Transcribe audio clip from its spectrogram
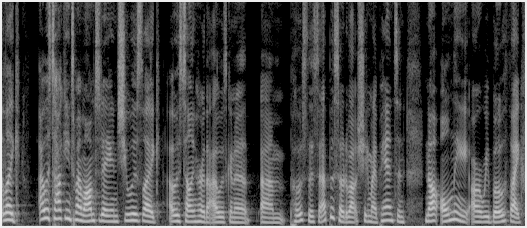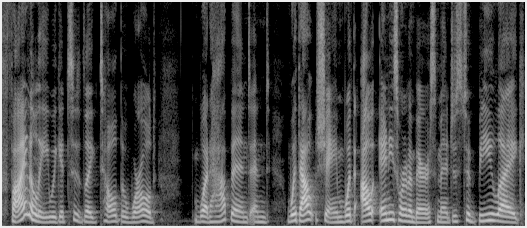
Like I was talking to my mom today and she was like, I was telling her that I was gonna um, post this episode about shitting my pants. And not only are we both like, finally, we get to like tell the world what happened and without shame, without any sort of embarrassment, just to be like,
